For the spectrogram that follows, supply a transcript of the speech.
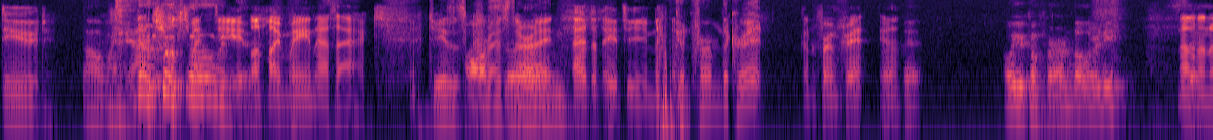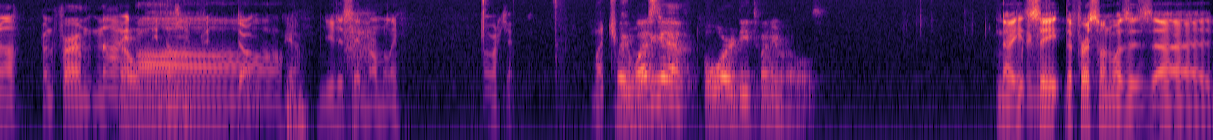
dude. Oh my god. 20 on my main attack. Jesus awesome. Christ, alright. And an 18. Confirm the crit. Confirm crit, yeah? Oh, you confirmed already? No, no, no. Confirm 9. No. It doesn't crit. Don't. Yeah, you just said normally. Okay. much. Wait, why do you have four d20 rolls? No, he, do you see, the first one was his uh,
